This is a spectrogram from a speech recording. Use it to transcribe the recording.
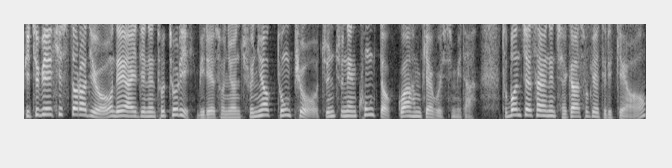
비투비의 키스 더 라디오, 내 아이디는 도토리, 미래소년 준혁, 동표, 쭌쭌행 콩떡과 함께하고 있습니다. 두 번째 사연은 제가 소개해 드릴게요.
